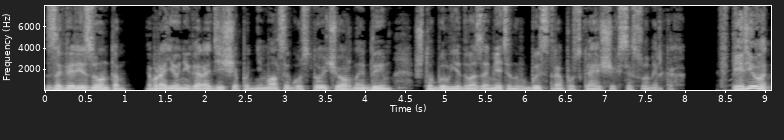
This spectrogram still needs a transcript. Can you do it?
За горизонтом, в районе городища, поднимался густой черный дым, что был едва заметен в быстро опускающихся сумерках. «Вперед!»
